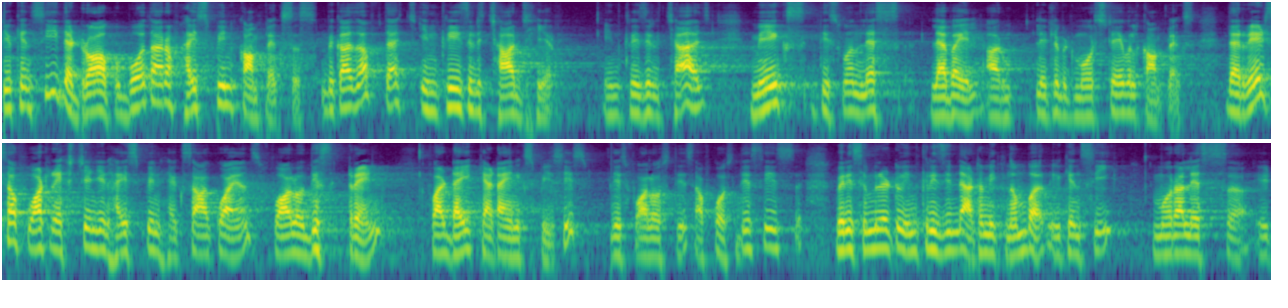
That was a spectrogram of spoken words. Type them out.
you can see the drop both are of high spin complexes because of that increased charge here. Increased charge makes this one less labile or little bit more stable complex. The rates of water exchange in high spin hexaaquaions follow this trend for dicationic species. This follows this of course, this is very similar to increase in the atomic number you can see more or less uh, it,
